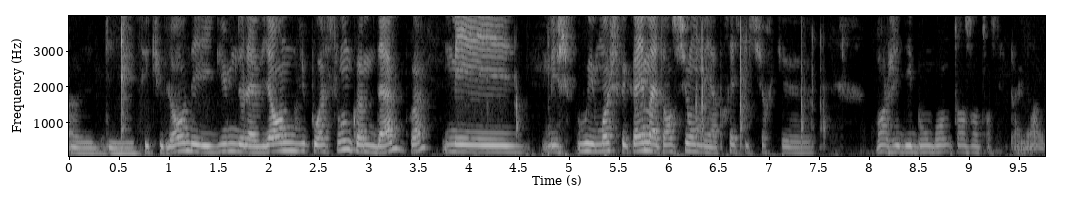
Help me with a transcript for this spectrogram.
des féculents, des légumes, de la viande, du poisson, comme d'hab, quoi. Mais, mais oui, moi, je fais quand même attention. Mais après, c'est sûr que manger des bonbons de temps en temps, c'est pas grave.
